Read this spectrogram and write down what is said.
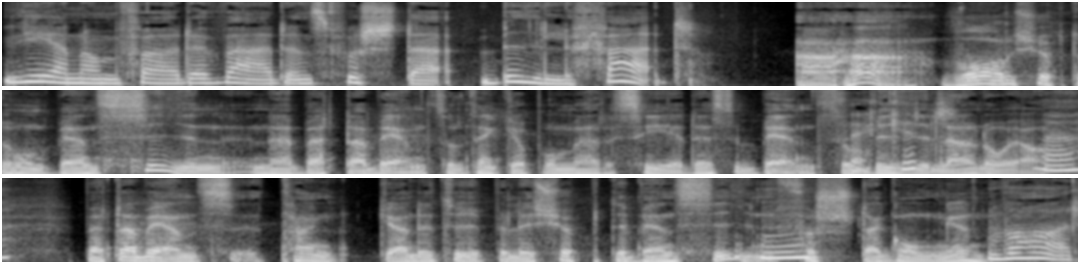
genomförde världens första bilfärd? Aha, var köpte hon bensin när Berta Benz, och då tänker jag på Mercedes-Benz och Säkert. bilar då ja. Ja. Berta Benz tankade typ eller köpte bensin Mm. första gången. Var?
